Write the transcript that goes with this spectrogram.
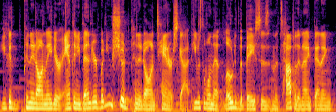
you could pin it on either Anthony Bender, but you should pin it on Tanner Scott. He was the one that loaded the bases in the top of the ninth inning.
